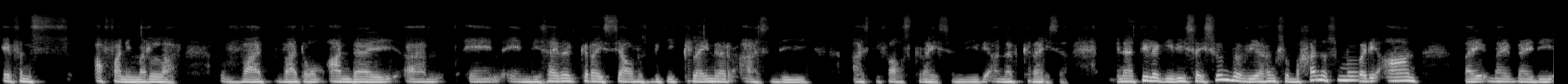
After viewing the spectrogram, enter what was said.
effens af van die middel af wat wat hom aandui ehm um, en en die suiderkruis self is bietjie kleiner as die as die valskruis en die, die ander kruise. En natuurlik hierdie seisoenbeweging so begin ons sommer by die aand by by by die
